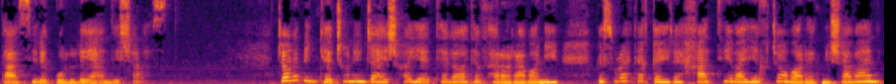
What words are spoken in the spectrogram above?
تاثیر گلوله اندیشه است. جالب این که چون این جهش های اطلاعات فراروانی به صورت غیر خطی و یک جا وارد می شوند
